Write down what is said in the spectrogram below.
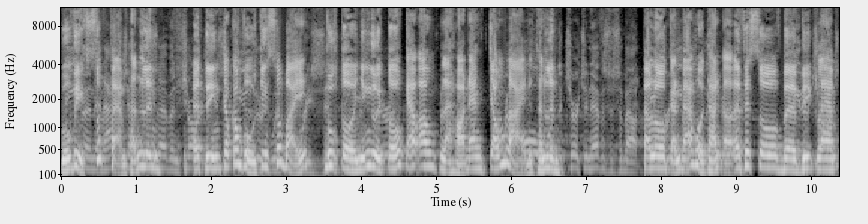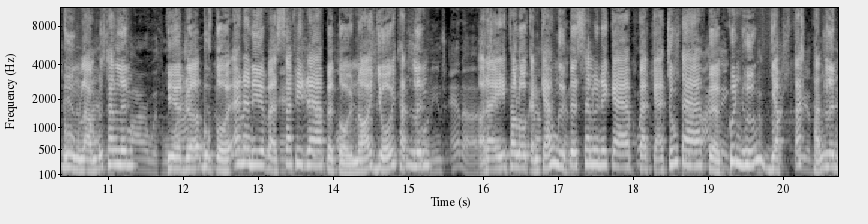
của việc xúc phạm Thánh Linh. Ê tiền trong công vụ chương số 7 buộc tội những người tố cáo ông là họ đang chống lại Đức Thánh Linh. Paulo cảnh báo hội thánh ở ở về việc làm buồn lòng Đức Thánh Linh. Pierre buộc tội Anania và Sapphira về tội nói dối Thánh Linh. Ở đây, Phaolô cảnh cáo người Thessalonica và cả chúng ta về khuynh hướng dập tắt Thánh Linh.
